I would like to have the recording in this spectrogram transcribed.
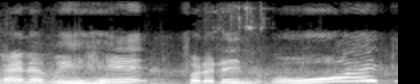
Enemy hit, but I didn't. What?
